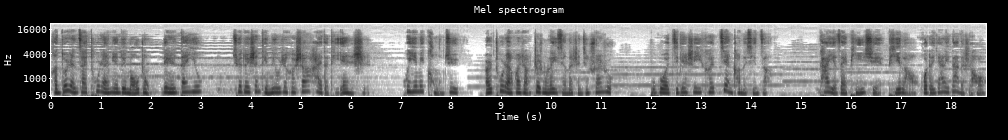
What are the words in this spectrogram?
很多人在突然面对某种令人担忧，却对身体没有任何伤害的体验时，会因为恐惧而突然患上这种类型的神经衰弱。不过，即便是一颗健康的心脏，他也在贫血、疲劳或者压力大的时候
